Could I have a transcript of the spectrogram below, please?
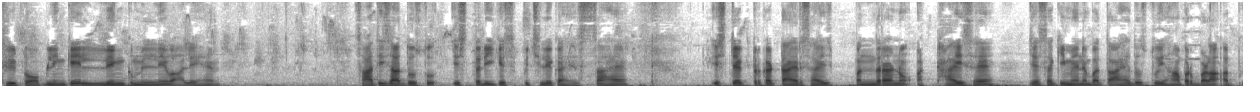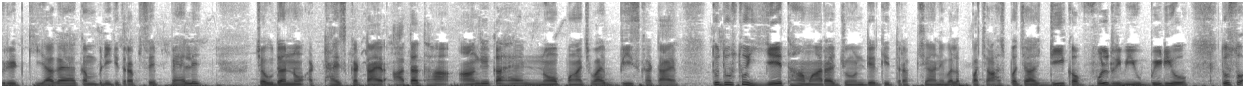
थ्री टॉप लिंक के लिंक मिलने वाले हैं। साथ ही साथ दोस्तों, इस तरीके से पिछले का हिस्सा है। इस ट्रैक्टर का टायर साइज़ पंद्रह नौ अट्ठाईस है। जैसा कि मैंने बताया है दोस्तों, यहाँ पर बड़ा अपग्रेड किया गया है कंपनी की तरफ़ से। पहले चौदह नौ अट्ठाईस का टायर आता था, आगे का है नौ पाँच वाई, बीस का टायर। तो दोस्तों, ये था हमारा जॉन्डियर की तरफ़ से आने वाला पचास पचास डी का फुल रिव्यू वीडियो दोस्तों,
